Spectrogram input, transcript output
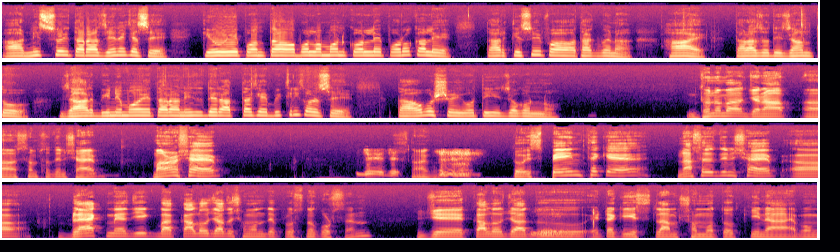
আর নিশ্চয়ই তারা জেনে গেছে, কেউ এই পন্থা অবলম্বন করলে পরকালে তার কিছুই পাওয়া থাকবে না। হায় তারা যদি জানতো যার বিনিময়ে তারা নিজেদের আত্মাকে বিক্রি করেছে তা অবশ্যই অতি জঘন্য। ধন্যবাদ জনাব আহ, শামসুদ্দিন সাহেব। মারানা সাহেব। জি জি। তো স্পেন থেকে নাসিরুদ্দিন সাহেব ব্ল্যাক ম্যাজিক বা কালো জাদু সম্বন্ধে প্রশ্ন করছেন। যে কালো জাদু এটা কি ইসলাম সম্মত কিনা? এবং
